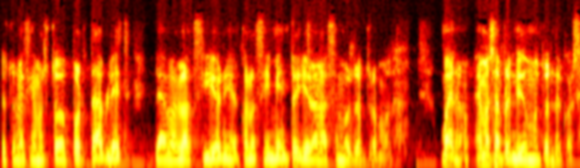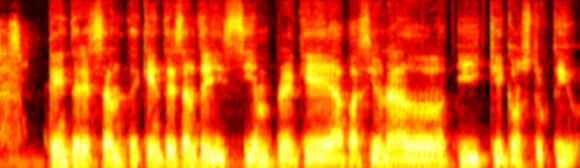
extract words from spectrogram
nosotros lo hacíamos todo por tablet, la evaluación y el conocimiento, y ahora lo hacemos de otro modo. Bueno, hemos aprendido un montón de cosas. Qué interesante, qué interesante y siempre qué apasionado y qué constructivo.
